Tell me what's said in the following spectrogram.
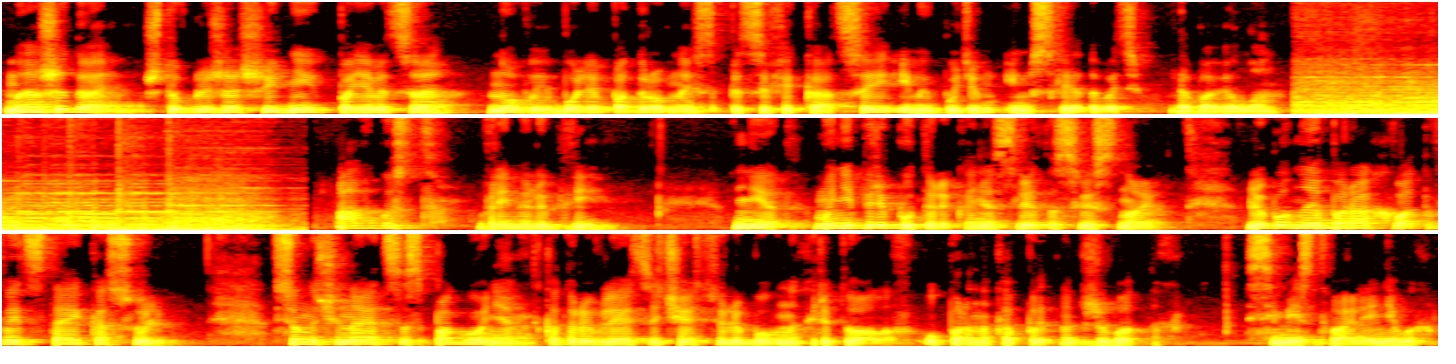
Мы ожидаем, что в ближайшие дни появятся новые, более подробные спецификации, и мы будем им следовать, добавил он. Август – время любви. Нет, мы не перепутали конец лета с весной. Любовная пора охватывает стаи косуль. Все начинается с погони, которая является частью любовных ритуалов у парнокопытных животных. Семейства оленевых.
